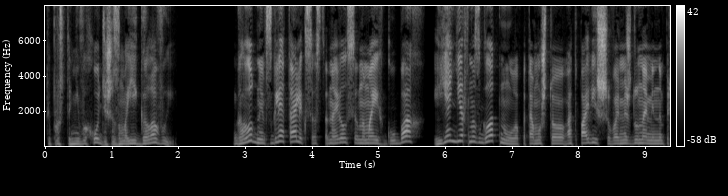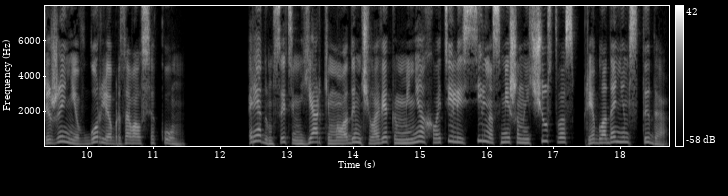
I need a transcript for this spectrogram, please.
Ты просто не выходишь из моей головы. Голодный взгляд Алекса остановился на моих губах, и я нервно сглотнула, потому что от повисшего между нами напряжения в горле образовался ком. Рядом с этим ярким молодым человеком меня охватили сильно смешанные чувства с преобладанием стыда.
